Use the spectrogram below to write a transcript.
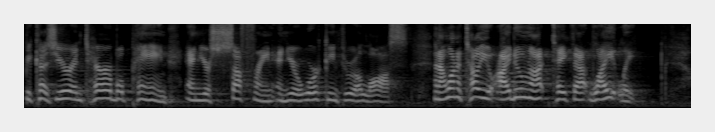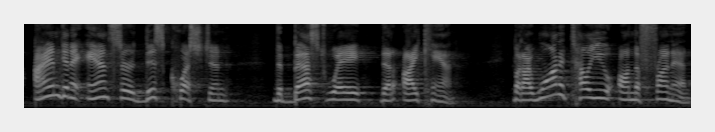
because you're in terrible pain and you're suffering and you're working through a loss. And I want to tell you, I do not take that lightly. I am going to answer this question the best way that I can. But I want to tell you on the front end,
